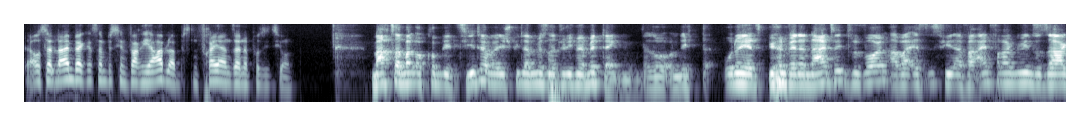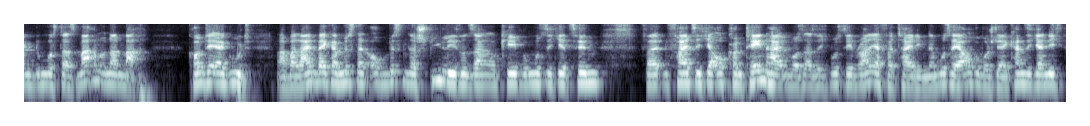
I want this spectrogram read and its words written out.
Der Outside Linebacker ist ein bisschen variabler, ein bisschen freier in seiner Position. Macht es aber auch komplizierter, weil die Spieler müssen natürlich mehr mitdenken. Also, und ich, ohne jetzt Björn Werner naheziehen zu wollen, aber es ist viel einfach einfacher gewesen zu sagen, du musst das machen und dann mach. Konnte er gut. Aber Linebacker müssen halt auch ein bisschen das Spiel lesen und sagen, okay, wo muss ich jetzt hin, falls ich ja auch Contain halten muss. Also ich muss den Run ja verteidigen, dann muss er ja auch irgendwo stehen. Er kann sich ja nicht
